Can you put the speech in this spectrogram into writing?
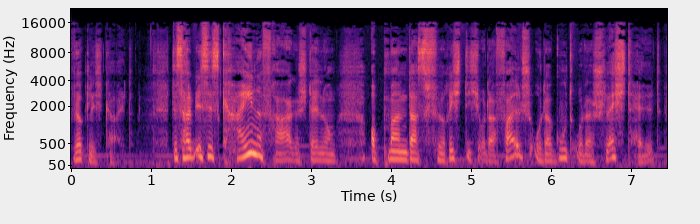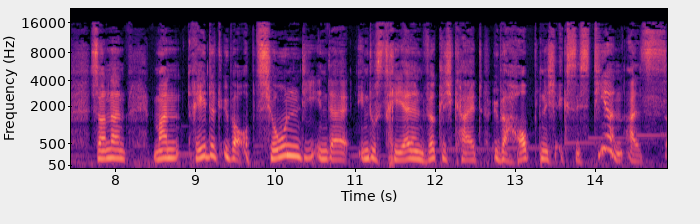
Wirklichkeit. Deshalb ist es keine Fragestellung, ob man das für richtig oder falsch oder gut oder schlecht hält, sondern man redet über Optionen, die in der industriellen Wirklichkeit überhaupt nicht existieren als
